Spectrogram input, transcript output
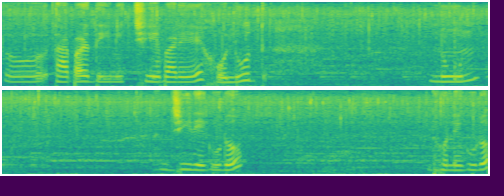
তো তারপরে দিয়ে নিচ্ছি এবারে হলুদ, নুন, জিরে গুঁড়ো, ধনে গুঁড়ো,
